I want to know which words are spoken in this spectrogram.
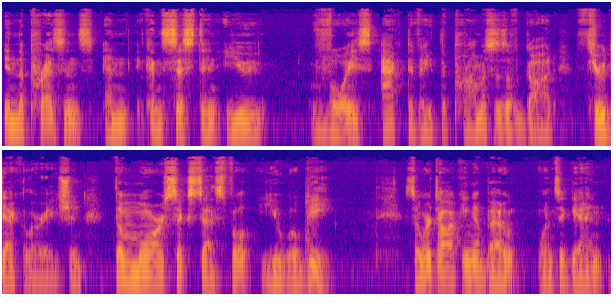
in the presence and consistent you voice activate the promises of God through declaration, the more successful you will be. So, we're talking about, once again,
